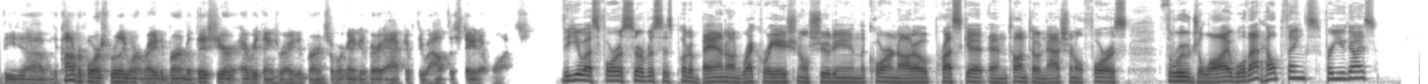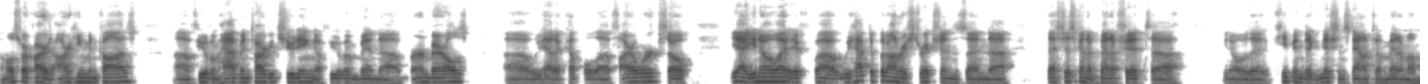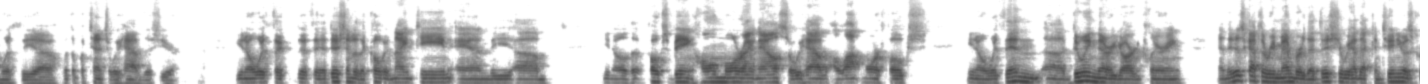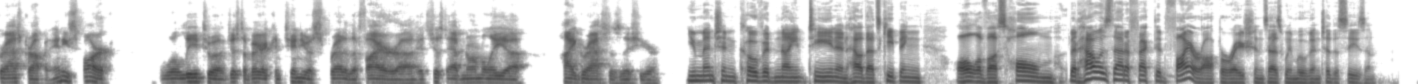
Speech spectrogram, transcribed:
the uh, the conifer forests really weren't ready to burn, but this year everything's ready to burn. So we're going to get very active throughout the state at once. The U.S. Forest Service has put a ban on recreational shooting in the Coronado, Prescott, and Tonto National Forests through July. Will that help things for you guys? Most of our fires are human caused. Uh, a few of them have been target shooting. A few of them have been uh, burn barrels. Uh, we had a couple uh, fireworks. So yeah, you know what? If uh, we have to put on restrictions, and uh, that's just going to benefit, you know, the keeping the ignitions down to a minimum with the uh, with the potential we have this year. You know, with the with the addition of the COVID nineteen and the um, you know the folks being home more right now, so we have a lot more folks, you know, within uh, doing their yard clearing, and they just got to remember that this year we have that continuous grass crop, and any spark will lead to a, just a very continuous spread of the fire. Uh, it's just abnormally uh, high grasses this year. You mentioned COVID 19 and how that's keeping all of us home, but how has that affected fire operations as we move into the season?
